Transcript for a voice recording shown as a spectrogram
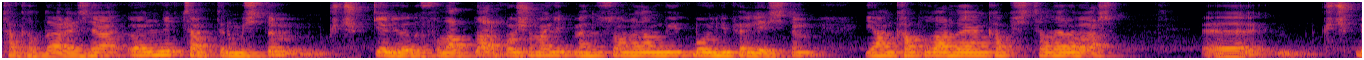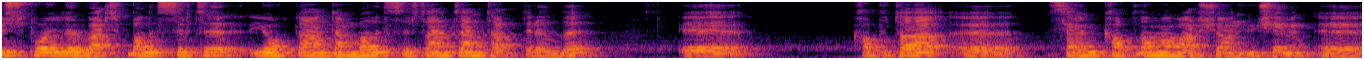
takıldı araca. Ön lip taktırmıştım. Küçük geliyordu flaplar. Hoşuma gitmedi. Sonradan büyük boy lipe geçtim. Yan kapılarda yan kapıştaları var. Ee, küçük bir spoiler var. Balık sırtı yoktu anten. Balık sırtı anten taktırıldı. Ee, kaputa e, seramik kaplama var şu an 3M'in. Ee,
